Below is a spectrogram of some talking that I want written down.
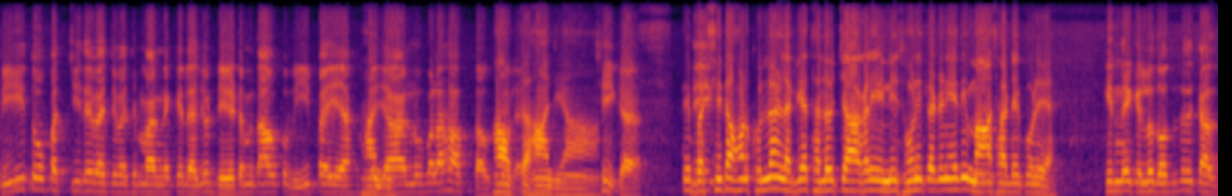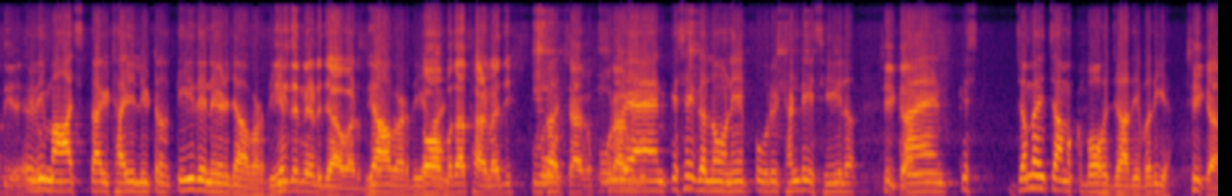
20 ਤੋਂ 25 ਦੇ ਵਿੱਚ ਵਿੱਚ ਮੰਨ ਕੇ ਲੈ ਜਾਓ ਡੇਟ ਮੁਤਾਬਕ 20 ਪਏ ਆ ਬਾਜ਼ਾਰ ਨੂੰ ਭਲਾ ਹਫਤਾ ਉੱਤੇ ਲੈ ਹਫ਼ਤਾ ਹਾਂਜੀ ਹਾਂ। ਠੀਕ ਆ। ਤੇ ਬੱਚੀ ਤਾਂ ਹੁਣ ਖੁੱਲਣ ਲੱਗਿਆ ਥੱਲੇ ਚਾਗਲੀ ਇੰਨੀ ਸੋਹਣੀ ਕੱਢਣੀ ਇਹਦੀ ਮਾਂ ਸਾਡੇ ਕੋਲੇ ਆ। ਕਿੰਨੇ ਕਿਲੋ ਦੁੱਧ ਤੇ ਚੱਲਦੀ ਹੈ ਜੀ ਇਹਦੀ ਮਾਂ 27 28 ਲੀਟਰ 30 ਦੇ ਨੇੜ ਜਾ ਵੜਦੀ ਹੈ 30 ਦੇ ਨੇੜੇ ਜਾ ਵੜਦੀ ਜਾ ਵੜਦੀ ਹੈ ਟੌਪ ਦਾ ਥਾਣਾ ਜੀ ਪੂਰਾ ਚੰਗ ਪੂਰਾ ਐਨ ਕਿਸੇ ਗੱਲੋਂ ਨਹੀਂ ਪੂਰੀ ਠੰਡੀ ਸੀਲ। ਠੀਕ ਆ। ਐਨ ਕਿਸ ਜਮੇ ਚਮਕ ਬਹੁਤ ਜ਼ਿਆਦਾ ਵਧੀਆ। ਠੀਕ ਆ।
